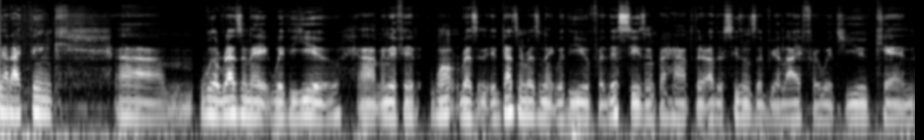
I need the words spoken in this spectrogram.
that I think um, will resonate with you, um, and if it won't resonate, it doesn't resonate with you for this season. Perhaps there are other seasons of your life for which you can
